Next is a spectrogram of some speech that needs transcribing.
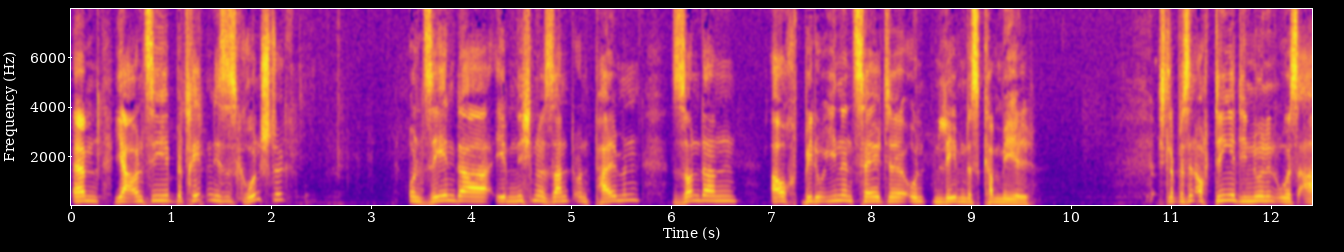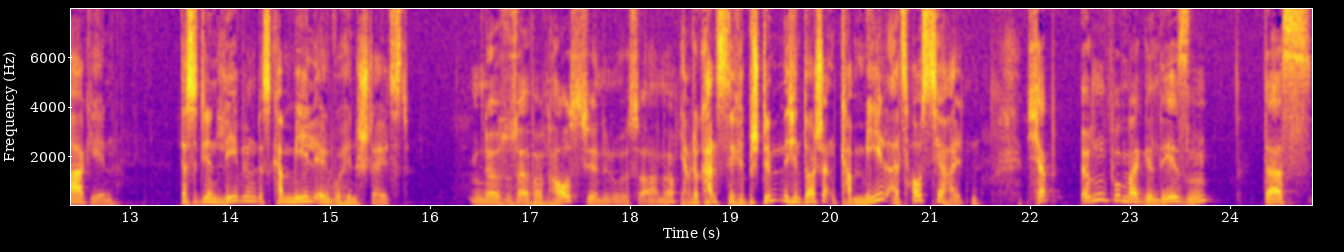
ähm, ja, und sie betreten dieses Grundstück und sehen da eben nicht nur Sand und Palmen, sondern auch Beduinenzelte und ein lebendes Kamel. Ich glaube, das sind auch Dinge, die nur in den USA gehen. Dass du dir ein lebendes Kamel irgendwo hinstellst. Ja, es ist einfach ein Haustier in den USA, ne? Ja, aber du kannst dir bestimmt nicht in Deutschland ein Kamel als Haustier halten. Ich habe irgendwo mal gelesen, dass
